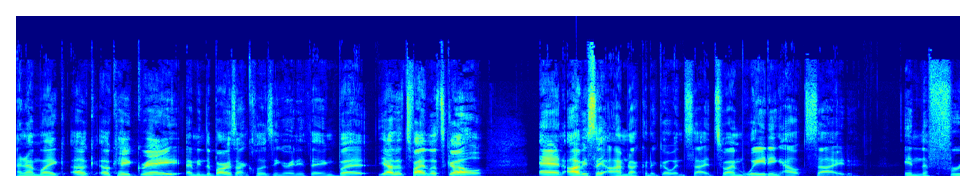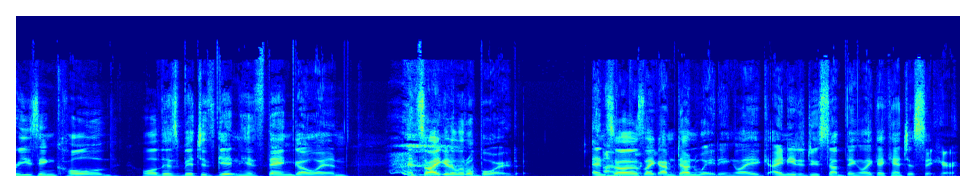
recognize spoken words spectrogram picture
And I'm like, okay, okay, great. I mean, the bars aren't closing or anything, but yeah, that's fine. Let's go. And obviously, I'm not going to go inside. So I'm waiting outside in the freezing cold while this bitch is getting his thing going. And so I get a little bored. And so I'm I was like, I'm done waiting. Like, I need to do something. Like, I can't just sit here.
